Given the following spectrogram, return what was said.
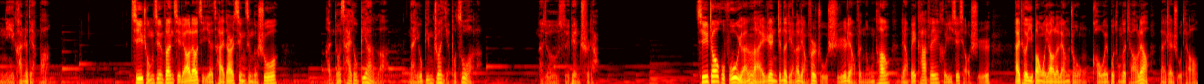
你看着点吧。七重新翻起寥寥几页菜单，悻悻地说：“很多菜都变了，奶油冰砖也不做了，那就随便吃点。”七招呼服务员来，认真的点了两份主食、两份浓汤、两杯咖啡和一些小食，还特意帮我要了两种口味不同的调料来蘸薯条。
